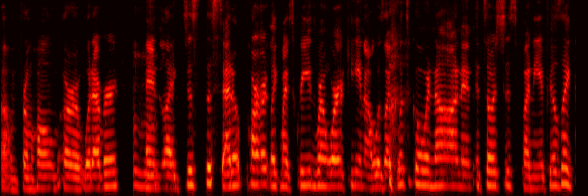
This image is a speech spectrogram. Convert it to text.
um from home or whatever. hmm And like just the setup part, like my screens weren't working. I was like, what's going on? And, and so it's just funny. It feels like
